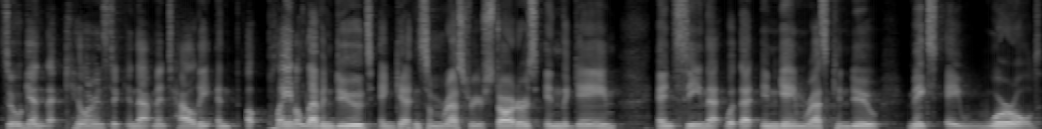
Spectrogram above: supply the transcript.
so again, that killer instinct and that mentality, and uh, playing 11 dudes and getting some rest for your starters in the game, and seeing that what that in-game rest can do makes a world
